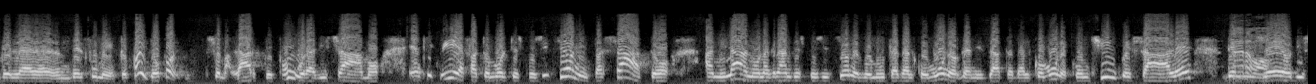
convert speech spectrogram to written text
del, del fumetto. Poi dopo insomma l'arte pura diciamo. E anche qui ha fatto molte esposizioni in passato. A Milano una grande esposizione voluta dal comune organizzata dal comune con cinque sale del Però- museo di,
